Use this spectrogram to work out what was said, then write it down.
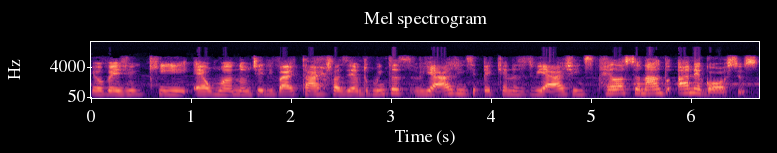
Eu vejo que é um ano onde ele vai estar fazendo muitas viagens e pequenas viagens relacionado a negócios,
